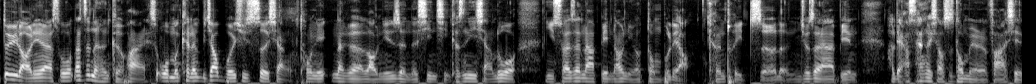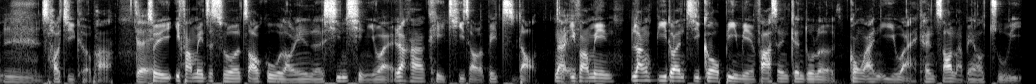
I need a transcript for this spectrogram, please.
对于老年人来说，那真的很可怕。是我们可能比较不会去设想童年那个老年人的心情，可是你想，如果你摔在那边，然后你又动不了，可能腿折了，你就在那边两三个小时都没有人发现，嗯超级可怕。对所以一方面这除了照顾老年人的心情以外，让他可以提早的被知道；那一方面让 B 端机构避免发生更多的公安意外，可能知道哪边要注意。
